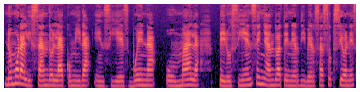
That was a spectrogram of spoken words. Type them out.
no moralizando la comida en si es buena o mala, pero sí enseñando a tener diversas opciones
